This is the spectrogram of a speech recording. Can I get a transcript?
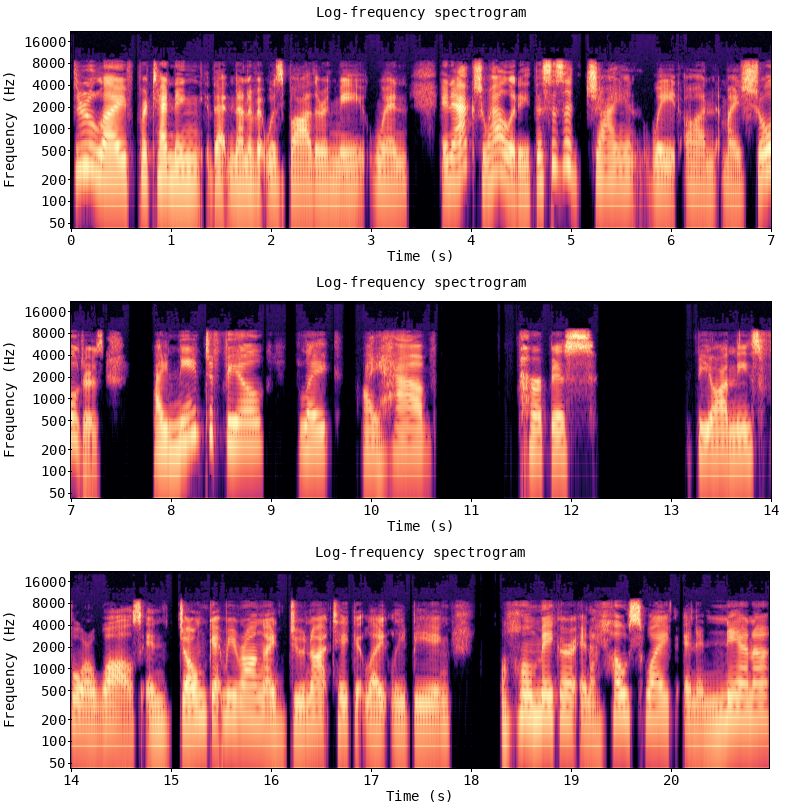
through life, pretending that none of it was bothering me, when in actuality, this is a giant weight on my shoulders. I need to feel like I have purpose beyond these four walls. And don't get me wrong, I do not take it lightly being a homemaker and a housewife and a nana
